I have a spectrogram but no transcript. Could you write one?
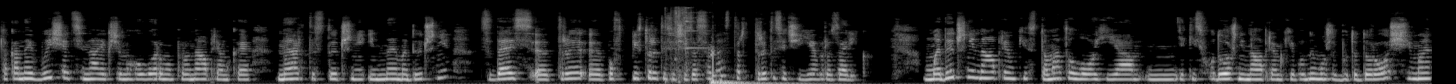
така найвища ціна, якщо ми говоримо про напрямки не артистичні і не медичні, це десь е, три, е, півтори тисячі за семестр, три тисячі євро за рік. Медичні напрямки, стоматологія, якісь художні напрямки, вони можуть бути дорожчими,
